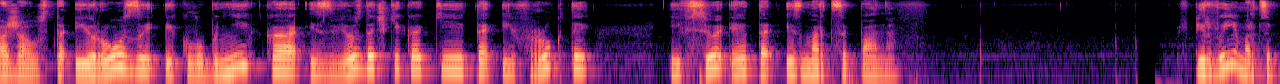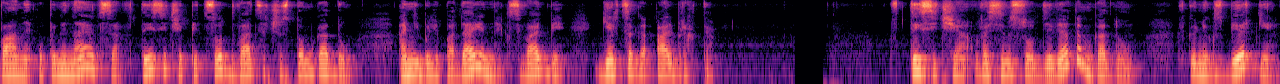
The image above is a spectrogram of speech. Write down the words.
Пожалуйста, и розы, и клубника, и звездочки какие-то, и фрукты. И все это из марципана. Впервые марципаны упоминаются в 1526 году. Они были подарены к свадьбе герцога Альбрехта. В 1809 году в Кёнигсберге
